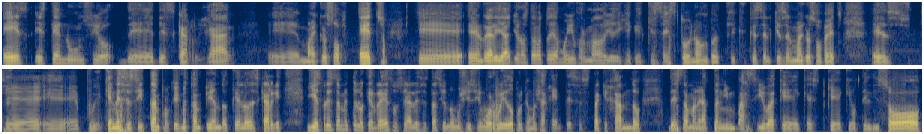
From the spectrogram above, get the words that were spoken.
es este anuncio de descargar eh, Microsoft Edge. Eh, en realidad yo no estaba todavía muy informado, yo dije, ¿qué, qué es esto? No? ¿Qué, ¿Qué, es el, ¿Qué es el Microsoft Edge? Este, eh, pues, ¿Qué necesitan? ¿Por qué me están pidiendo que lo descargue? Y es precisamente lo que en redes sociales está haciendo muchísimo ruido porque mucha gente se está quejando de esta manera tan invasiva que, que, que utilizó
